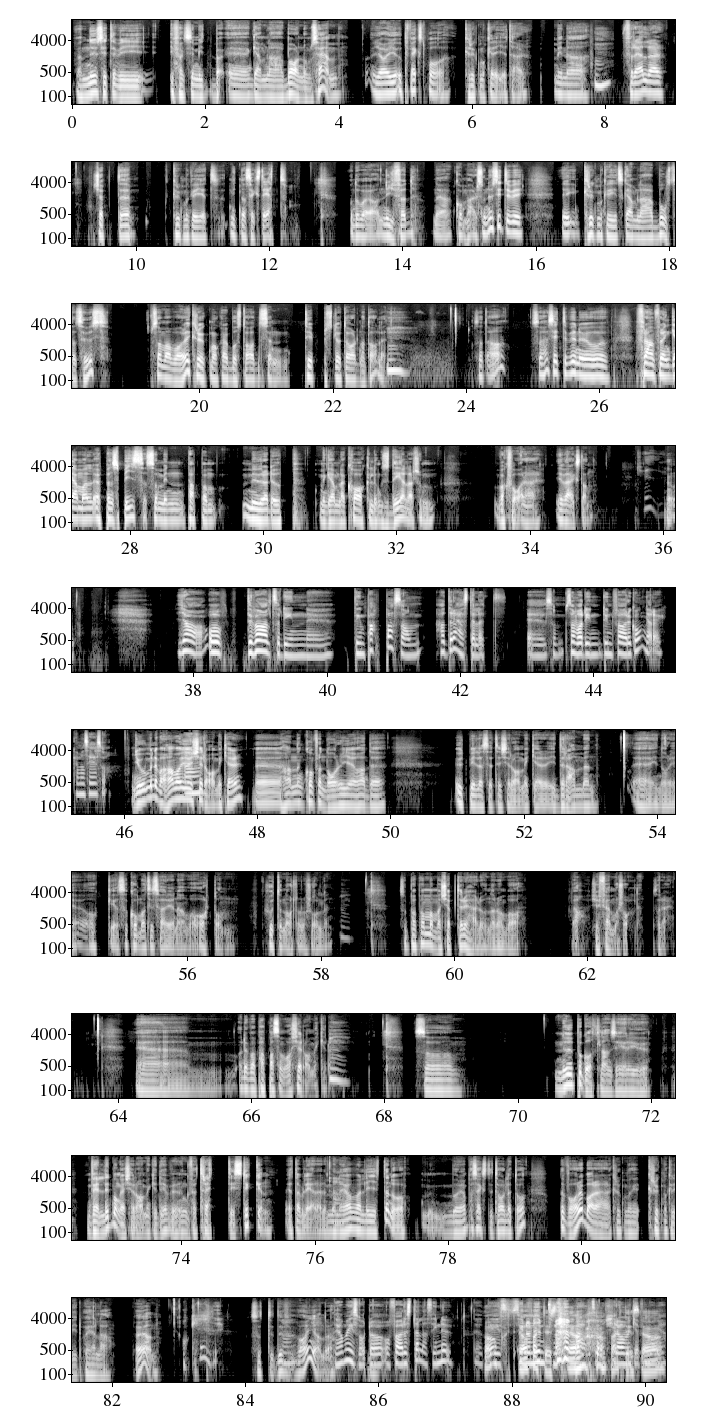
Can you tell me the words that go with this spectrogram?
Ja, nu sitter vi i faktiskt i mitt eh, gamla barndomshem. Jag är ju uppväxt på krukmakeriet här. Mina Mm. föräldrar köpte krukmakeriet 1961. Och då var jag nyfödd när jag kom här. Så nu sitter vi i krukmakeriets gamla bostadshus. Som har varit krukmakarbostad sedan typ slutet av 1800-talet. Mm. Så, att, ja, så här sitter vi nu och framför en gammal öppen spis som min pappa murade upp med gamla kakelugnsdelar som var kvar här i verkstaden. Ja. Ja, och det var alltså din, eh, din pappa som hade det här stället eh, som, som var din, din föregångare, kan man säga så? Jo, men det var, han var ju Ja. keramiker. Eh, han kom från Norge och hade utbildat sig till keramiker i Drammen eh, i Norge. Och eh, så kom han till Sverige när han var 18, 17-18 års åldern. Mm. Så pappa och mamma köpte det här då när de var ja, 25 års åldern. Sådär. Ehm, och det var pappa som var keramiker. Då. Mm. Så nu på Gotland så är det ju väldigt många keramiker. Det är väl ungefär 30 stycken etablerade. Men Ja. när jag var liten då, början på 60-talet då, då var det bara det här krukma- krukmakeriet på hela ön. Okej, Så det Ja. var inga andra. det har man ju svårt att, att föreställa sig nu. Det, det Ja, är fakt- ja, synonymt faktiskt. med, Ja, med liksom, keramiker för ja. många.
